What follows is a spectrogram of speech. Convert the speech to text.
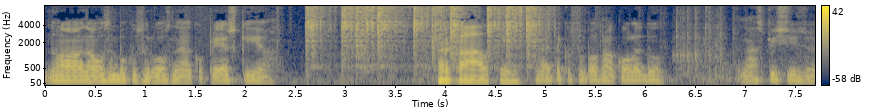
No a na ozembochu sú rôzne ako priešky a Hrkálky. aj takú som poznal koledu na spíši, že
